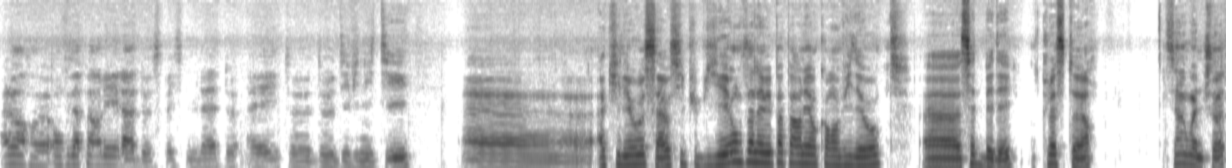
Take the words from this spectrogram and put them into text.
Alors, euh, on vous a parlé là de Space Mullet, de Hate, euh, de Divinity. Euh, a aussi publié, on vous en avait pas parlé encore en vidéo, euh, cette BD, Cluster. C'est un one-shot,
